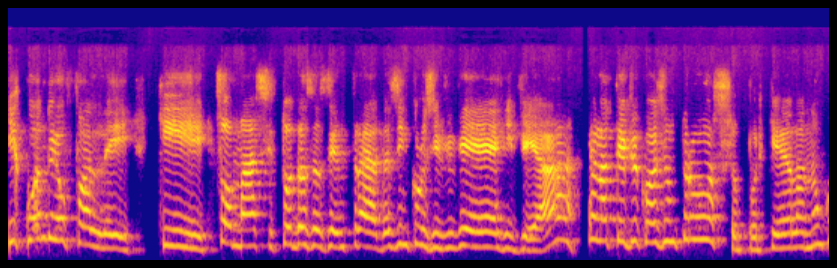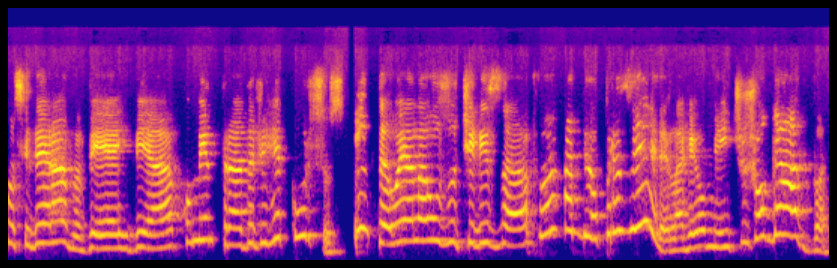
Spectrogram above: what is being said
e quando eu falei que somasse todas as entradas, inclusive VR e VA, ela teve quase um troço, porque ela não considerava VR e VA como entrada de recursos. Então ela os utilizava a bel prazer, ela realmente jogava,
